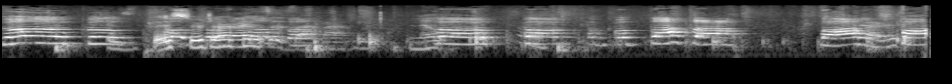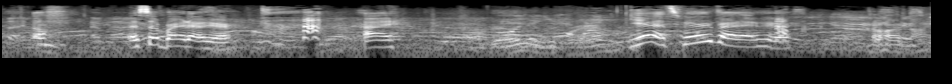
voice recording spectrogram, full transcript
Go, go, Is this your jacket? Nope. It's so bright out here. Hi. Really? Is it bright out? Yeah, it's very bright out here. No, I'm not. I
